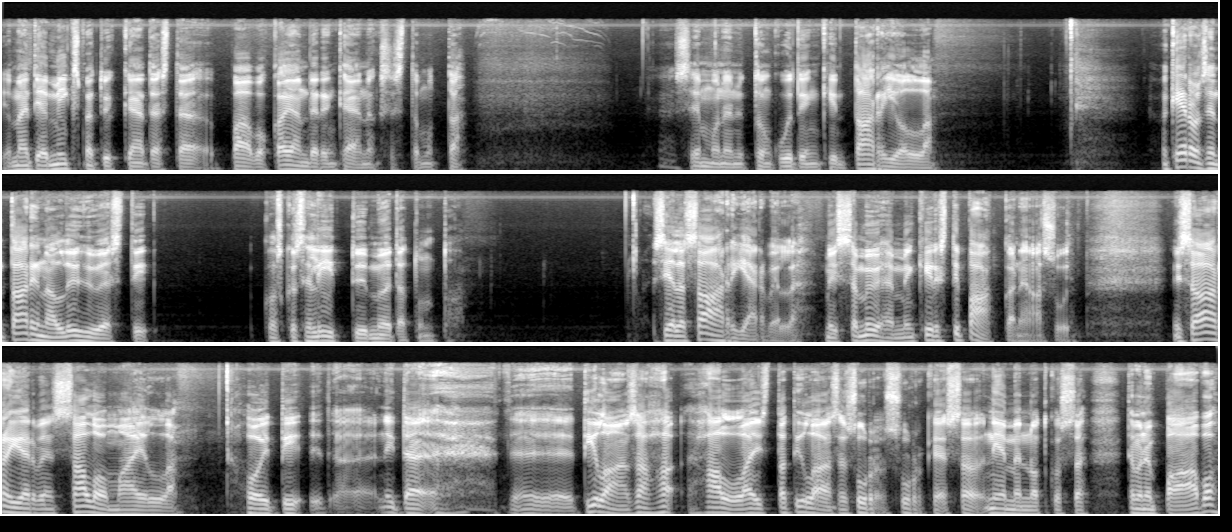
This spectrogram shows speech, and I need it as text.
Ja mä en tiedä, miksi mä tykkään tästä Paavo Kajanderin käännöksestä, mutta semmoinen nyt on kuitenkin tarjolla. Mä kerron sen tarinan lyhyesti, koska se liittyy myötätuntoon. Siellä Saarijärvellä, missä myöhemmin Kirsti Paakkanen asui, niin Saarijärven Salomailla – hoiti äh, niitä äh, tilaansa, hallaista tilaansa sur, surkeassa niemennotkossa tämmöinen Paavo,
